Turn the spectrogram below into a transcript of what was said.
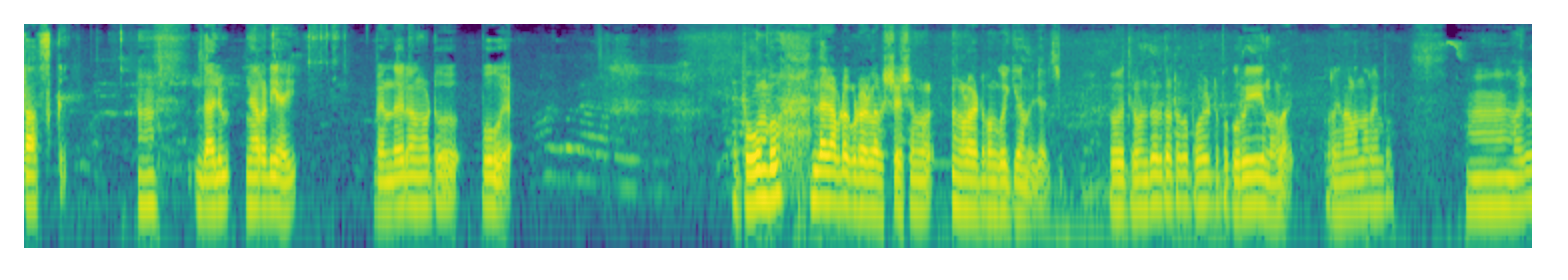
ടാസ്ക് എന്തായാലും ഞാൻ റെഡിയായി അപ്പോൾ എന്തായാലും അങ്ങോട്ട് പോവുകയാണ്. പോകുമ്പോൾ എന്തായാലും അവിടെ കൂടെയുള്ള വിശേഷങ്ങൾ നിങ്ങളുമായിട്ട് പങ്കുവയ്ക്കാമെന്ന് വിചാരിച്ചു. അപ്പോൾ തിരുവനന്തപുരത്തോട്ടൊക്കെ പോയിട്ട് ഇപ്പോൾ കുറേ നാളായി. കുറേ നാളെന്ന് പറയുമ്പോൾ ഒരു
